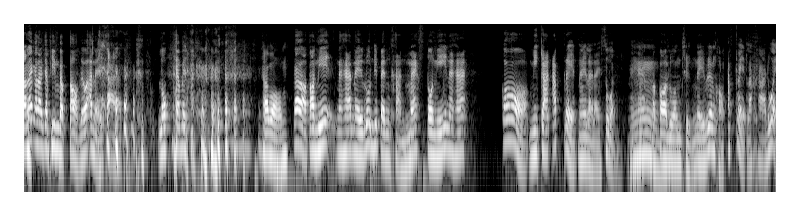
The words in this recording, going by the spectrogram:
ตอนแรกกำลังจะพิมพ์แบบตอบเลยว่าอันไหนขายลบแทบไม่ได้ ครับผม ก็ตอนนี้นะฮะในรุ่นที่เป็นขัน Max ตัวนี้นะฮะก็มีการอัปเกรดในหลาย ๆ ส่วนนะฮะอืม แล้วก็รวมถึงในเรื่องของอัปเกรดราคาด้วย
